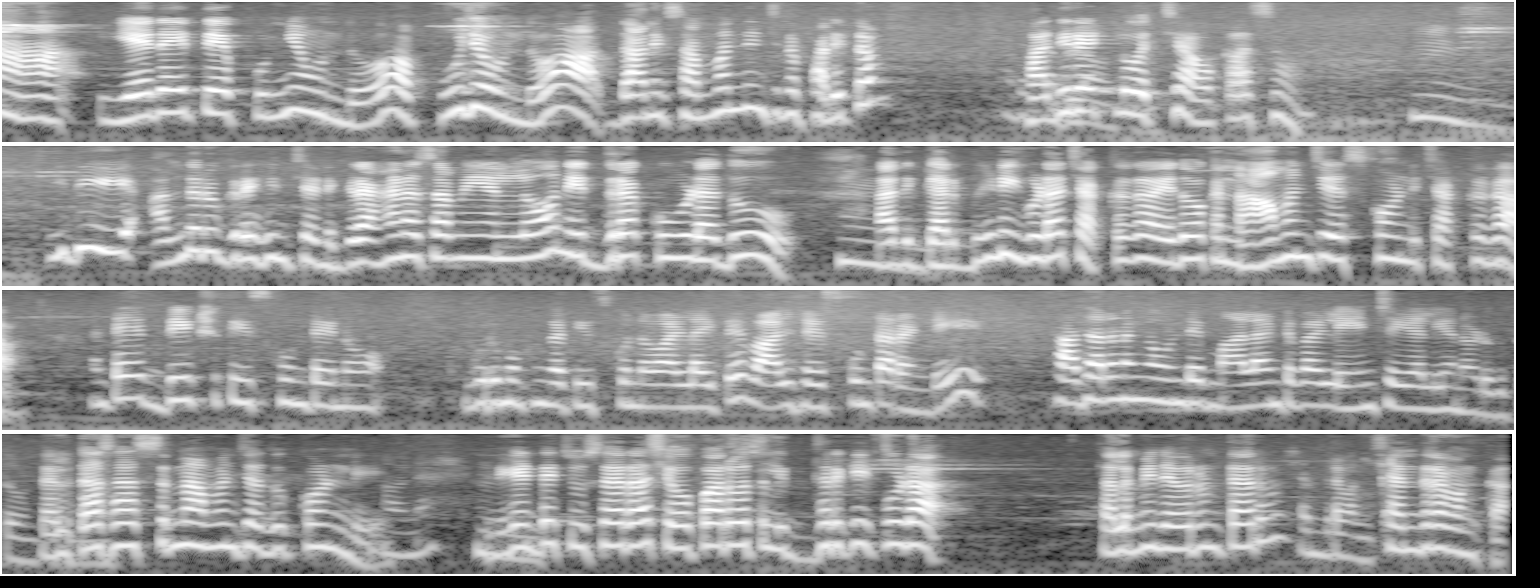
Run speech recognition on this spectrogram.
ఏదైతే పుణ్యం ఉందో ఆ పూజ ఉందో దానికి సంబంధించిన ఫలితం పది రెట్లు వచ్చే అవకాశం. ఇది అందరూ గ్రహించండి. గ్రహణ సమయంలో నిద్ర కూడదు. అది గర్భిణి కూడా చక్కగా ఏదో ఒక నామం చేసుకోండి చక్కగా. అంటే దీక్ష తీసుకుంటేనో గురుముఖంగా తీసుకున్న వాళ్ళు అయితే వాళ్ళు చేసుకుంటారండి. సాధారణంగా ఉండే మాలాంటి వాళ్ళు ఏం చేయాలి అని అడుగుతూ ఉంటారు లలితా సహస్రనామం చదువుకోండి. ఎందుకంటే చూసారా శివపార్వతులు ఇద్దరికి కూడా తల మీద ఎవరుంటారు? చంద్రవంక. చంద్రవంక.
